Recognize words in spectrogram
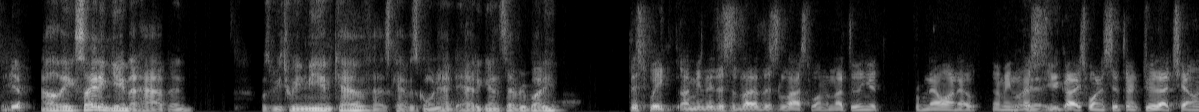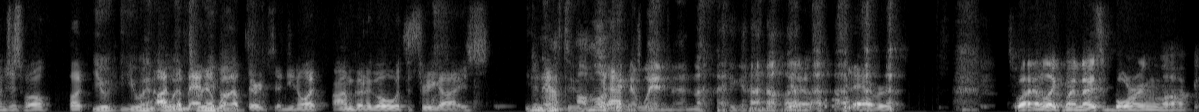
Yep. Now the exciting game that happened was between me and Kev, as Kev is going head to head against everybody. This week, I mean, this is this is the last one. I'm not doing it from now on out. I mean, oh, unless yeah, you guys want to sit there and do that challenge as well. But you you went. I'm the oh man three, that went up there and said, you know what, I'm going to go with the three guys. You didn't have to. I'm looking to win, man. yeah, whatever. That's why I like my nice boring lock.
